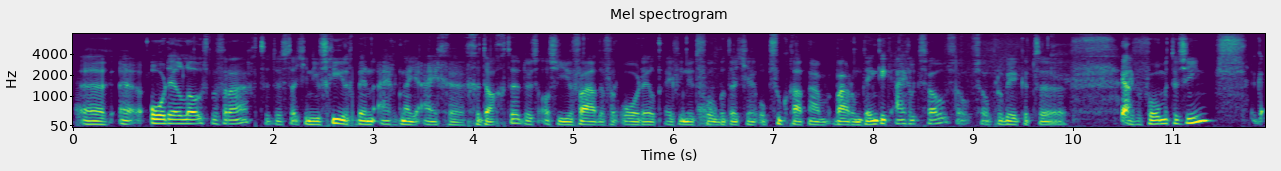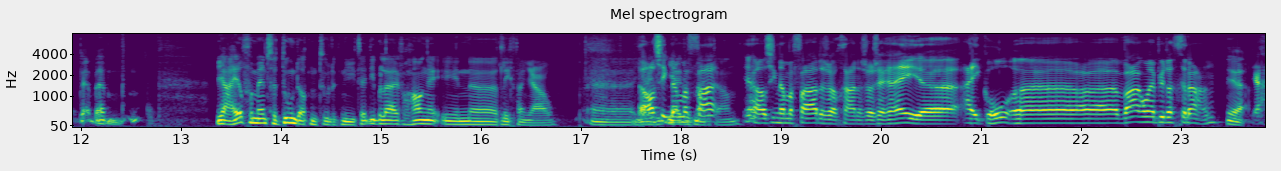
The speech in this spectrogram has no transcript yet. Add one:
Eh, oordeelloos bevraagt. Dus dat je nieuwsgierig bent eigenlijk naar je eigen gedachten. Dus als je je vader veroordeelt, even in dit voorbeeld, dat je op zoek gaat naar waarom denk ik eigenlijk zo. Zo, zo probeer ik het even voor me te zien. Ja, heel veel mensen doen dat natuurlijk niet. Hè? Die blijven hangen in eh, het ligt aan jou. Eh, Ja, jij- als, ik naar mijn va- ja, als ik naar mijn vader zou gaan en zou zeggen: Hé, hey, eh, Eikel, waarom heb je dat gedaan? Ja. Ja,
